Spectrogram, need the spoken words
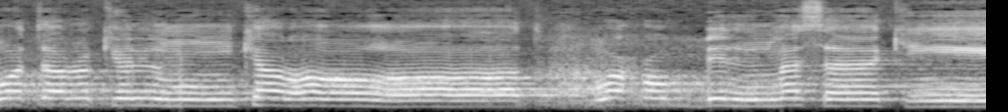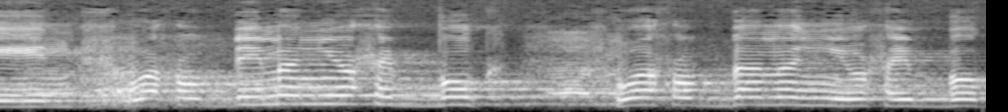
وترك المنكرات وحب المساكين وحب من يحبك وحب من يحبك.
